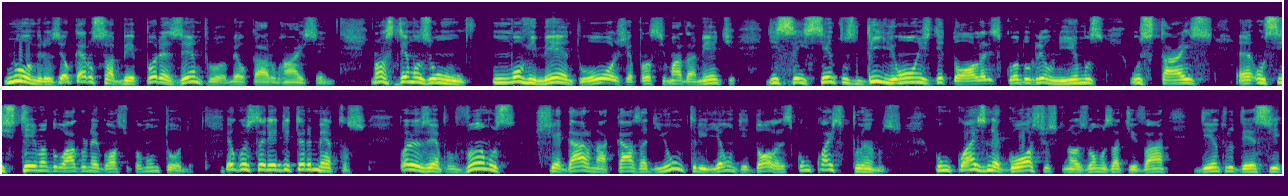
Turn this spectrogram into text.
números. Eu quero saber, por exemplo, meu caro Heisen, nós temos um um movimento hoje aproximadamente de 600 bilhões de dólares quando reunimos os tais, eh, o sistema do agronegócio como um todo. Eu gostaria de ter metas. Por exemplo, vamos chegar na casa de um trilhão de dólares com quais planos, com quais negócios que nós vamos ativar dentro desse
